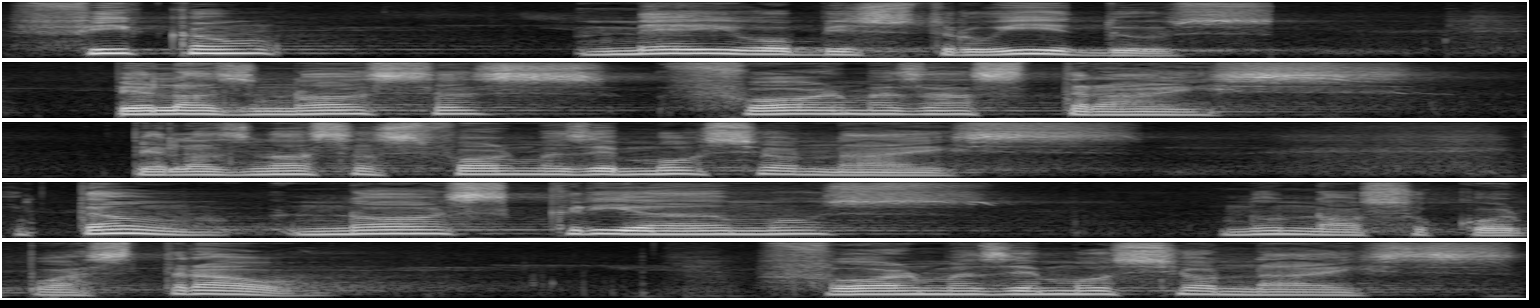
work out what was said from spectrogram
ficam meio obstruídos pelas nossas formas astrais, pelas nossas formas emocionais. Então, nós criamos no nosso corpo astral formas emocionais.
